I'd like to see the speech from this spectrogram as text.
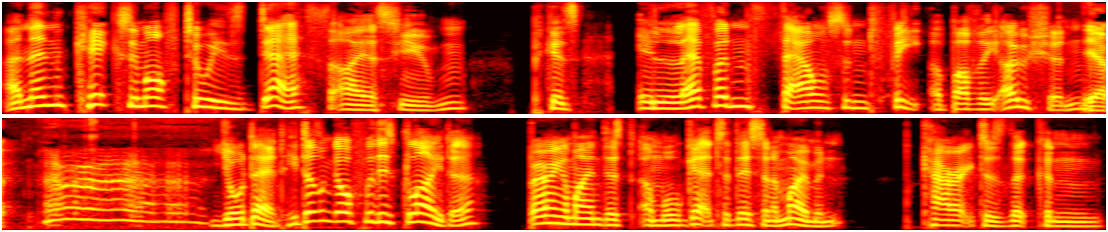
and then kicks him off to his death. I assume because eleven thousand feet above the ocean Yep. Ah! you're dead. He doesn't go off with his glider. Bearing in mind this, and we'll get to this in a moment, characters that can,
